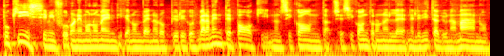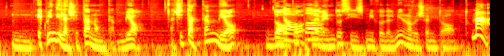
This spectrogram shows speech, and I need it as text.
Pochissimi furono i monumenti che non vennero più ricostruiti, veramente pochi, non si conta, cioè si contano nelle, nelle dita di una mano. Mm, E quindi la città non cambiò. La città cambiò dopo, Dopo. l'evento sismico del 1908. Ma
